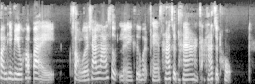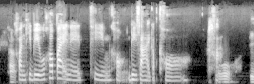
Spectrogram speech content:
contribute เข้าไปสองเวอร์ชันล่าสุดเลยคือ WordPress 5.5 กับ 5.6 contribute เข้าไปในทีมของดีไซน์กับ coreค่ะดี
